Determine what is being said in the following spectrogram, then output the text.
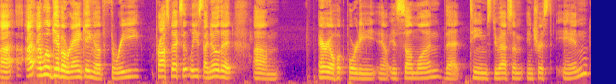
Uh, I, I, will give a ranking of three prospects at least. I know that um, Ariel Hukporti, you know, is someone that teams do have some interest in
